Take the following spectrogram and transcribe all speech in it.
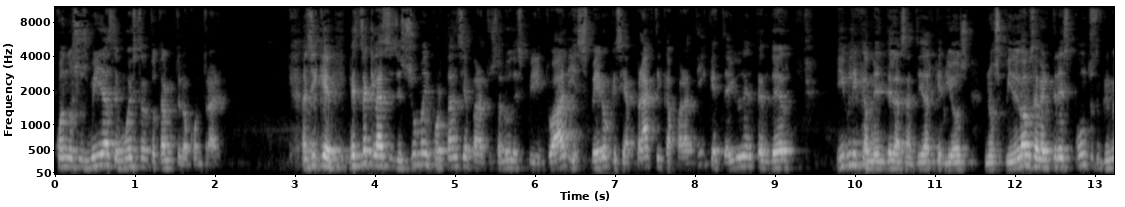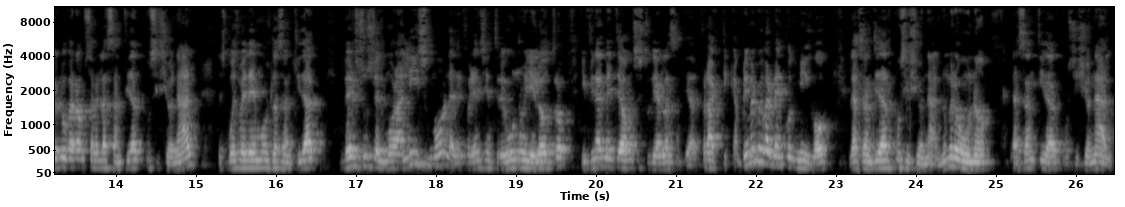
cuando sus vidas demuestran totalmente lo contrario. Así que esta clase es de suma importancia para tu salud espiritual y espero que sea práctica para ti, que te ayude a entender bíblicamente la santidad que Dios nos pide. vamos a ver tres puntos. En primer lugar, vamos a ver la santidad posicional, después veremos la santidad versus el moralismo, la diferencia entre uno y el otro, y finalmente vamos a estudiar la santidad práctica. En primer lugar, vean conmigo la santidad posicional. Número uno, la santidad posicional.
